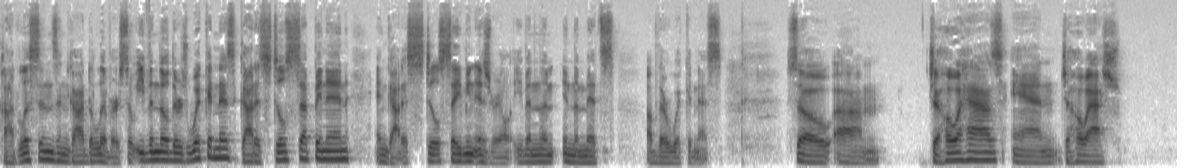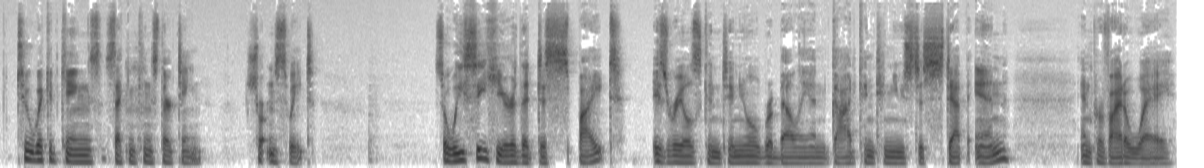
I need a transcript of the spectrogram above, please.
God listens and God delivers. So even though there's wickedness, God is still stepping in and God is still saving Israel, even in the, midst of their wickedness. So um, Jehoahaz and Jehoash, two wicked kings, 2 Kings 13. Short and sweet. So we see here that despite Israel's continual rebellion, God continues to step in and provide a way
